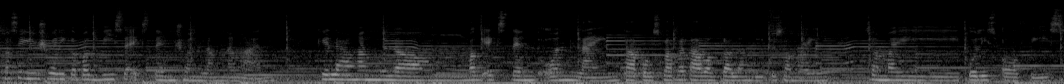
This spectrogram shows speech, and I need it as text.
Kasi usually kapag visa extension lang naman, kailangan mo lang mag-extend online tapos papatawag ka lang dito sa may sa may police office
